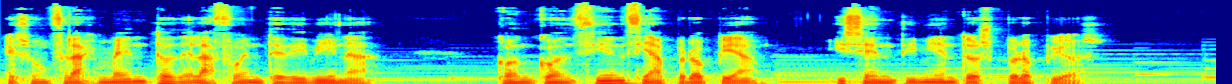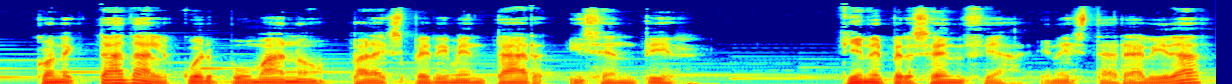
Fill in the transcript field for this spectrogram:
es un fragmento de la fuente divina, con conciencia propia y sentimientos propios, conectada al cuerpo humano para experimentar y sentir. Tiene presencia en esta realidad,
